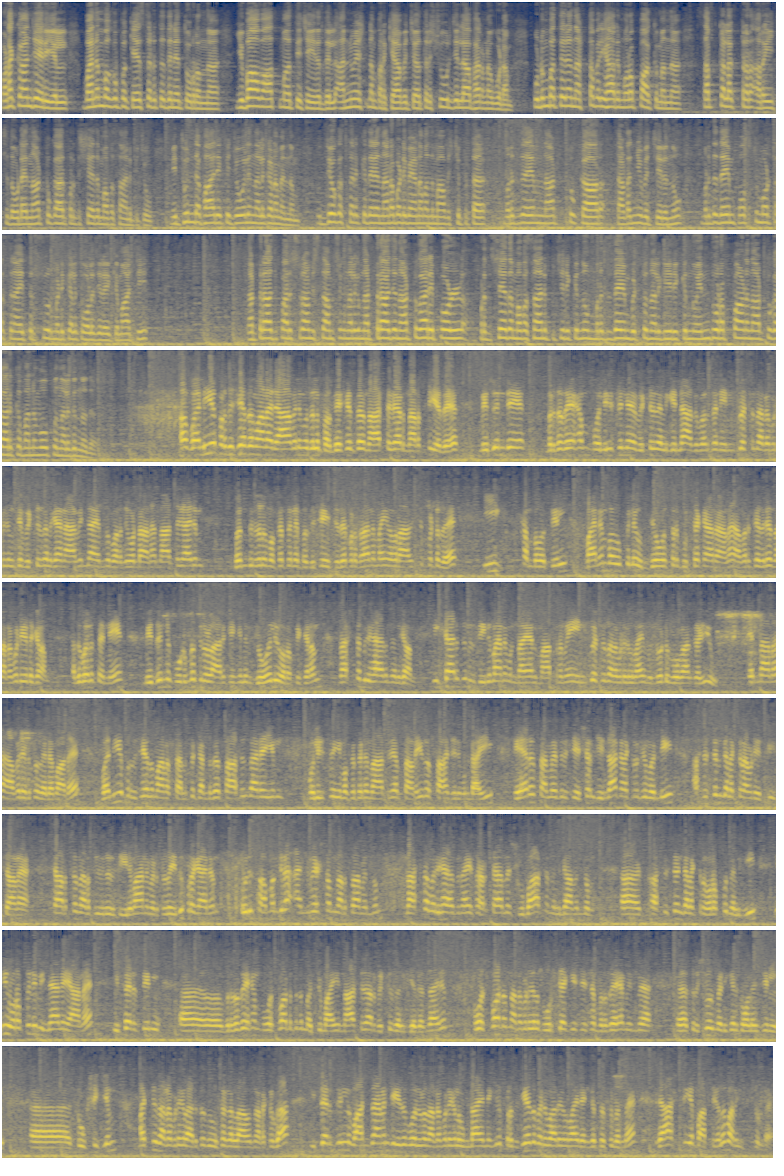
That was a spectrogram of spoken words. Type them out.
വടക്കാഞ്ചേരിയിൽ വനം വകുപ്പ് കേസെടുത്തതിനെ തുടർന്ന് യുവാവ് ആത്മഹത്യ ചെയ്തതിൽ അന്വേഷണം പ്രഖ്യാപിച്ച തൃശൂർ ജില്ലാ ഭരണകൂടം കുടുംബത്തിന് നഷ്ടപരിഹാരം ഉറപ്പാക്കുമെന്ന് സബ് കളക്ടർ അറിയിച്ചതോടെ നാട്ടുകാർ പ്രതിഷേധം അവസാനിപ്പിച്ചു. മിഥുന്റെ ഭാര്യയ്ക്ക് ജോലി നൽകണമെന്നും ഉദ്യോഗസ്ഥർക്കെതിരെ നടപടി വേണമെന്നും ആവശ്യപ്പെട്ട് മൃതദേഹം നാട്ടുകാർ തടഞ്ഞുവച്ചിരുന്നു. മൃതദേഹം പോസ്റ്റ്മോർട്ടത്തിനായി തൃശൂർ മെഡിക്കൽ കോളേജിലേക്ക് മാറ്റി നട്ടരാജ് പരശുരാം വിശദാംശങ്ങൾ നൽകും. നട്ടരാജ് നാട്ടുകാർ ഇപ്പോൾ പ്രതിഷേധം അവസാനിപ്പിച്ചിരിക്കുന്നു മൃതദേഹം വിട്ടു നൽകിയിരിക്കുന്നു. എന്തുറപ്പാണ് നാട്ടുകാർക്ക് വനംവകുപ്പ് നൽകുന്നത്? വലിയ പ്രതിഷേധമാണ് രാവിലെ മുതൽ പ്രദേശത്ത് നാട്ടുകാർ നടത്തിയത്. മിഥുന്റെ മൃതദേഹം പോലീസിന് വിട്ടു നൽകില്ല. അതുപോലെ തന്നെ ഇൻക്വസ്റ്റ് നടപടികൾക്ക് വിട്ടു നൽകാനാവില്ല എന്ന് പറഞ്ഞുകൊണ്ടാണ് നാട്ടുകാരും ബന്ധുക്കളും ഒക്കെ തന്നെ പ്രതിഷേധിച്ചത്. പ്രധാനമായും അവർ ആവശ്യപ്പെട്ടത് ഈ സംഭവത്തിൽ വനം വകുപ്പിലെ ഉദ്യോഗസ്ഥർ കുറ്റക്കാരാണ്. അവർക്കെതിരെ നടപടിയെടുക്കണം. അതുപോലെ തന്നെ മിഥുന്റെ കുടുംബത്തിലുള്ള ആർക്കെങ്കിലും ജോലി ഉറപ്പിക്കണം നഷ്ടപരിഹാരം നൽകണം. ഇക്കാര്യത്തിൽ ഒരു തീരുമാനമുണ്ടായാൽ മാത്രമേ ഇൻക്വസ്റ്റ് നടപടികളുമായി മുന്നോട്ട് പോകാൻ കഴിയൂ എന്നാണ് അവരെടുത്ത നിലപാട്. വലിയ പ്രതിഷേധമാണ് സ്ഥലത്ത് കണ്ടത്. തഹസിൽദാരെയും പോലീസിനെയും ഒക്കെ തന്നെ നാട്ടിനെ തടയുന്ന സാഹചര്യം ഉണ്ടായി ഏറെ സമയത്തിന് ശേഷം ജില്ലാ കളക്ടർക്ക് വേണ്ടി അസിസ്റ്റന്റ് കളക്ടർ അവിടെ എത്തിയിട്ടാണ് ചർച്ച നടത്തി ഒരു തീരുമാനമെടുത്തത്. ഇത് പ്രകാരം ഒരു സമഗ്ര അന്വേഷണം നടത്താമെന്നും നഷ്ടപരിഹാരത്തിനായി സർക്കാരിന് ശുപാർശ നൽകാമെന്നും അസിസ്റ്റന്റ് കളക്ടർ ഉറപ്പ് നൽകി. ഈ ഉറപ്പിന് പിന്നാലെയാണ് ഇത്തരത്തിൽ മൃതദേഹം പോസ്റ്റ്മോർട്ടത്തിനും മറ്റുമായി നാട്ടുകാർ വിട്ടു നൽകിയത്. എന്തായാലും പോസ്റ്റ്മോർട്ടം നടപടികൾ പൂർത്തിയാക്കിയ ശേഷം മൃതദേഹം ഇന്ന് തൃശൂർ മെഡിക്കൽ കോളേജിൽ സൂക്ഷിക്കും. മറ്റ് നടപടികൾ അടുത്ത ദിവസങ്ങളിലാവും നടക്കുക. ഇത്തരത്തിൽ വാഗ്ദാനം ചെയ്ത പോലുള്ള നടപടികൾ ഉണ്ടായില്ലെങ്കിൽ പ്രതിഷേധ പരിപാടികളുമായി രംഗത്തെത്തുമെന്ന് രാഷ്ട്രീയ പാർട്ടികളും അറിയിച്ചിട്ടുണ്ട്.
